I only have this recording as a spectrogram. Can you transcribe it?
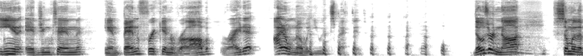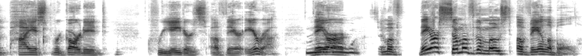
Ian Edginton and Ben frickin' Raab write it, I don't know what you expected. Those are not some of the highest regarded creators of their era. They are- Some of they are some of the most available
